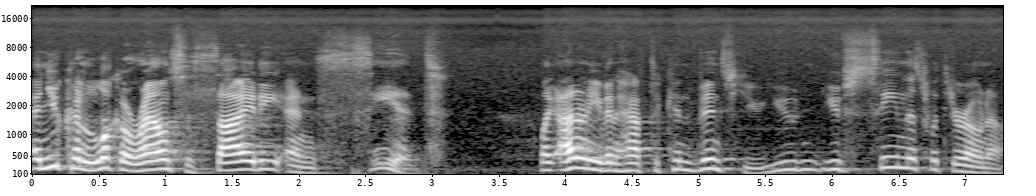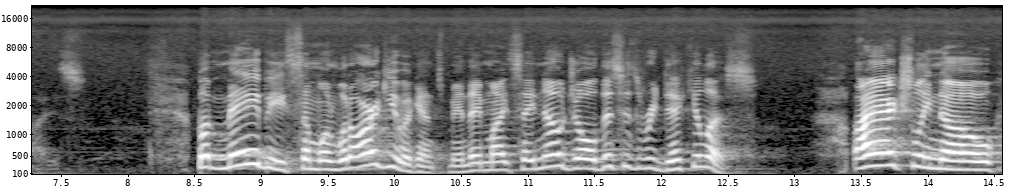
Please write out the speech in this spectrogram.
and you can look around society and see it. Like, I don't even have to convince you. you you've seen this with your own eyes. But maybe someone would argue against me, and they might say, No, Joel, this is ridiculous. I actually know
